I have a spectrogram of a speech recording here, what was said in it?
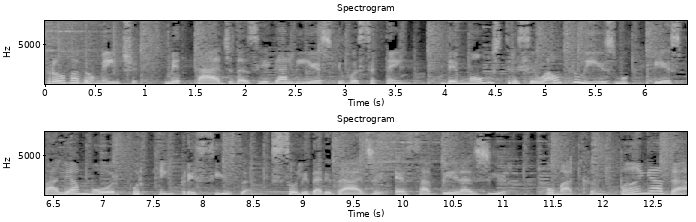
provavelmente metade das regalias que você tem. Demonstre seu altruísmo e espalhe amor por quem precisa. Solidariedade é saber agir. Uma campanha da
